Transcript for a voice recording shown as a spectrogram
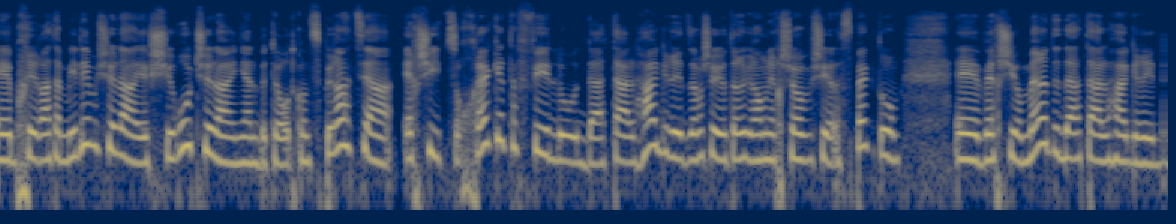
אה, בחירת המילים שלה, הישירות שלה, העניין בתיאוריות קונספירציה, איך שהיא צוחקת אפילו, דעתה על הגריד, זה מה שיותר גרם לי לחשוב שהיא על הספקטרום, אה, ואיך שהיא אומרת את דעתה על הגריד.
